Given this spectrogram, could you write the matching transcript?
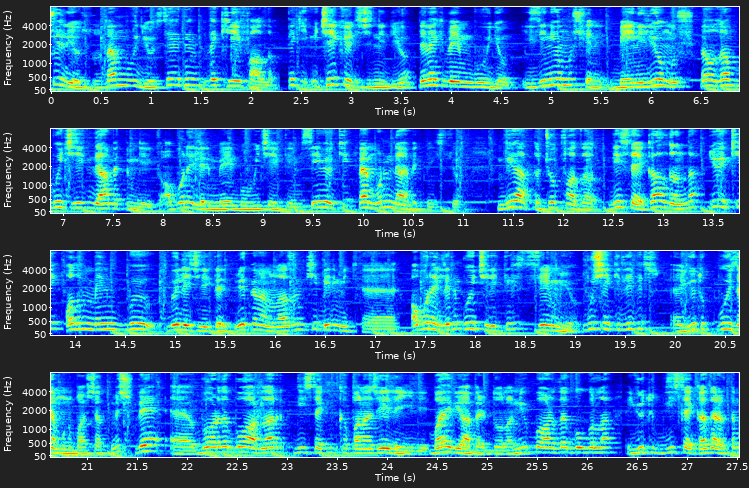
şöyle diyorsunuz. Ben bu videoyu sevdim ve keyif aldım. Peki içerik üreticisi ne diyor? Demek ki benim bu videom izleniyormuş yani beğeniliyormuş. Ben o zaman bu içerikle devam etmem gerekiyor. Abonelerim benim bu içeriklerimi seviyor ki ben bunu devam etmek istiyorum. Veyahut çok fazla dislike kaldığında diyor ki o benim bu böyle içerikler üretmemem lazım ki benim e, abonelerim bu içerikleri sevmiyor. Bu şekilde bir e, YouTube bu yüzden bunu başlatmış ve e, bu arada bu aralar dislike'in kapanacağı ile ilgili baya bir haber dolanıyor. Bu arada Google'a YouTube dislike yazaraktan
